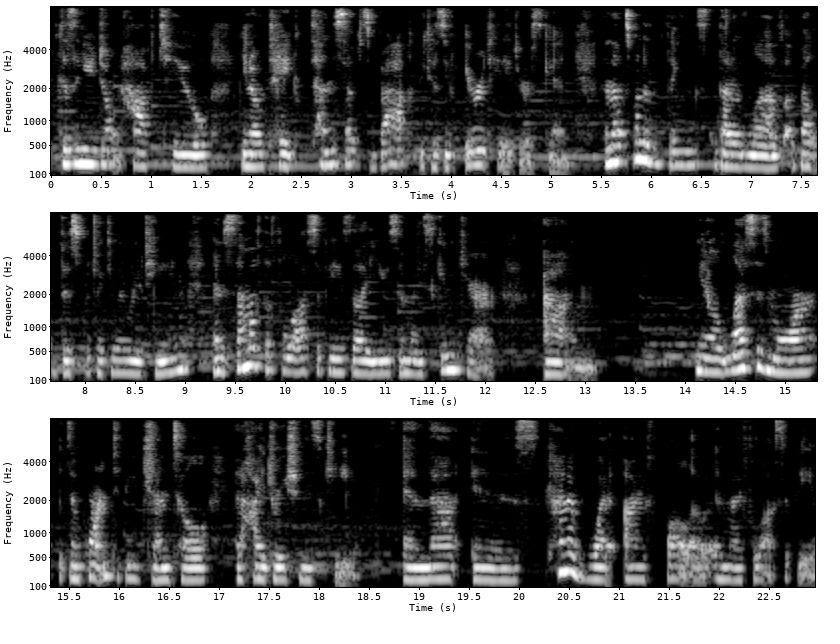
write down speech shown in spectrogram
because then you don't have to, you know, take 10 steps back because you've irritated your skin. And that's one of the things that I love about this particular routine and some of the philosophies that I use in my skincare. Um, you know, less is more. It's important to be gentle and hydration is key. And that is kind of what I follow in my philosophy.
